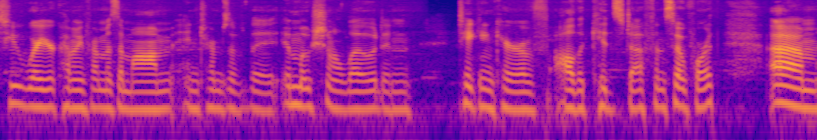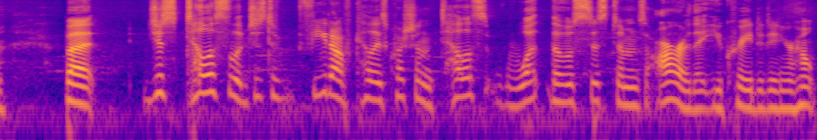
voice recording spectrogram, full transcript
to where you're coming from as a mom in terms of the emotional load and taking care of all the kid stuff and so forth. Um, but just tell us, just to feed off Kelly's question, tell us what those systems are that you created in your home.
